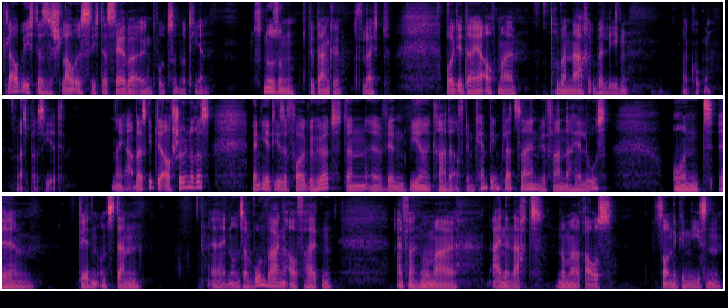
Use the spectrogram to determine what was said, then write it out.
glaube ich, dass es schlau ist, sich das selber irgendwo zu notieren. ist nur so ein Gedanke. Vielleicht wollt ihr da ja auch mal drüber nachüberlegen. Mal gucken, was passiert. Naja, aber es gibt ja auch Schöneres. Wenn ihr diese Folge hört, dann äh, werden wir gerade auf dem Campingplatz sein. Wir fahren nachher los und äh, werden uns dann äh, in unserem Wohnwagen aufhalten. Einfach nur mal eine Nacht, nur mal raus, Sonne genießen,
